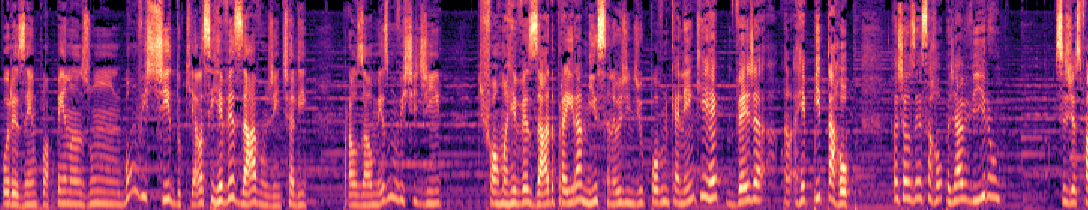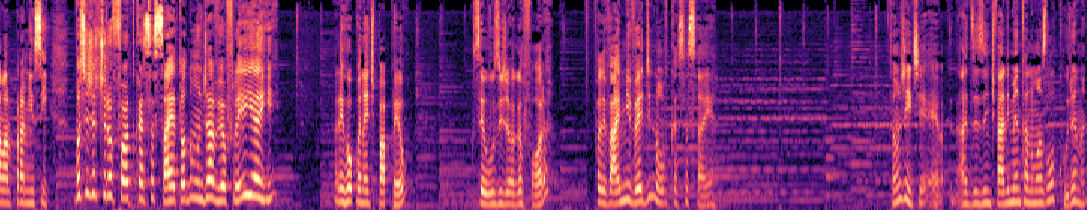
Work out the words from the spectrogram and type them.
por exemplo, apenas um bom vestido que elas se revezavam, gente, ali, para usar o mesmo vestidinho de forma revezada para ir à missa, né? Hoje em dia o povo não quer nem que veja, repita a roupa. Eu já usei essa roupa, já viram? Esses dias falaram para mim assim: "Você já tirou foto com essa saia? Todo mundo já viu". Eu falei: "E aí?" Falei: "Roupa não é de papel? Que você usa e joga fora?" Falei: "Vai me ver de novo com essa saia." Então, gente, é, às vezes a gente vai alimentando umas loucuras, né?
